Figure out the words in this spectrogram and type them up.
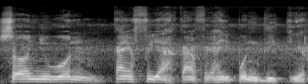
so nyuwun kaifiah kaifiahipun dikir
